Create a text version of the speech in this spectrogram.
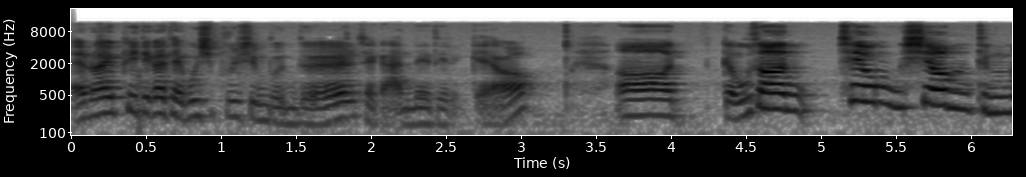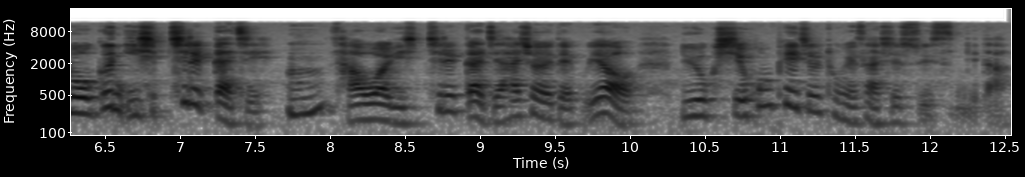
NYPD가 되고 싶으신 분들 제가 안내해 드릴게요. 어, 그러니까 우선 채용 시험 등록은 27일까지 음? 4월 27일까지 하셔야 되고요. 뉴욕시 홈페이지를 통해서 하실 수 있습니다.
